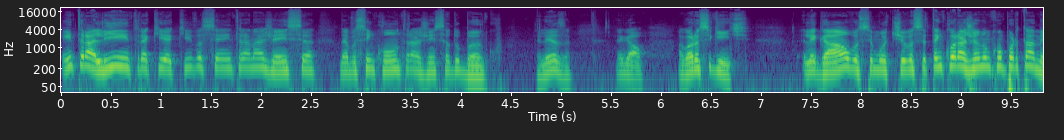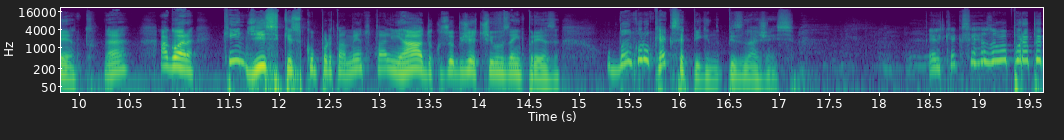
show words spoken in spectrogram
entra ali, entra aqui, aqui, você entra na agência, né, você encontra a agência do banco, beleza? Legal. Agora é o seguinte, legal, você motiva, você está encorajando um comportamento, né? Agora, quem disse que esse comportamento está alinhado com os objetivos da empresa? O banco não quer que você pise na agência. Ele quer que você resolva por app,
